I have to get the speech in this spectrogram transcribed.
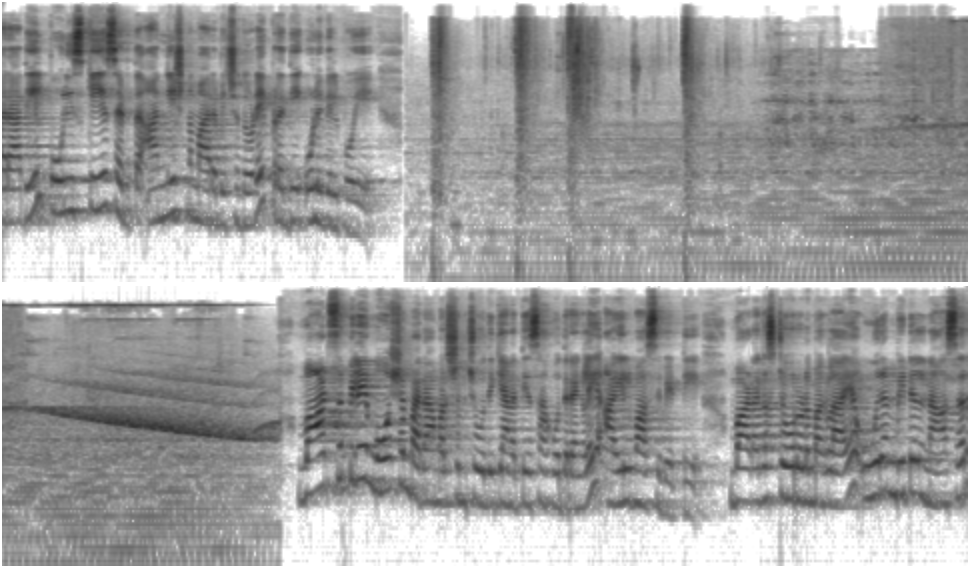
പരാതിയിൽ പോലീസ് കേസെടുത്ത് അന്വേഷണം ആരംഭിച്ചതോടെ പ്രതി ഒളിവിൽ പോയി. വാട്സപ്പിലെ മോശം പരാമർശം ചോദിക്കാനെത്തിയ സഹോദരങ്ങളെ അയൽവാസി വെട്ടി. വാടക സ്റ്റോർ ഉടമകളായ ഊരം വീട്ടിൽ നാസർ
